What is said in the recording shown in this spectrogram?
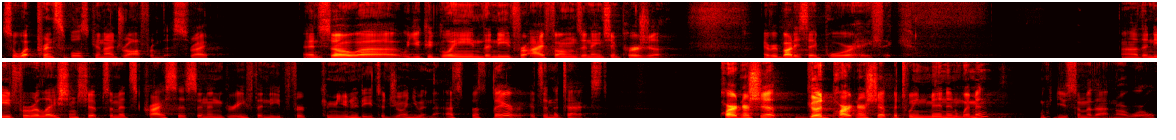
so what principles can I draw from this, right? And so uh, you could glean the need for iPhones in ancient Persia. Everybody say, poor Hathach. Uh, the need for relationships amidst crisis and in grief, the need for community to join you in that. That's, that's there, it's in the text. Partnership, good partnership between men and women. We could use some of that in our world.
